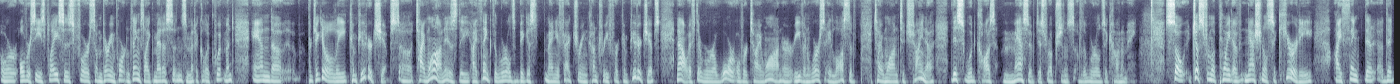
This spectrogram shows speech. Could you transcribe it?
or overseas places for some very important things like medicines, medical equipment, and uh, particularly computer chips. Uh, Taiwan is the, I think, the world's biggest manufacturing country for computer chips. Now, if there were a war over Taiwan, or even worse, a loss of Taiwan to China, this would cause massive disruptions of the world's economy. So, just from a point of national security, I think that that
